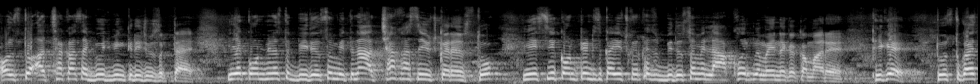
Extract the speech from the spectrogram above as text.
और उसको अच्छा खासा व्यूज़ भी इंक्रीज हो सकता है। ये कॉन्टेंट तो विदेशों में इतना अच्छा खासा यूज़ करें उसको इसी कॉन्टेंट का यूज़ करके, विदेशों में लाखों रुपये महीने का कमा रहे हैं ठीक है? तो उसको गाइस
